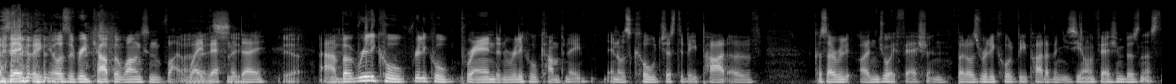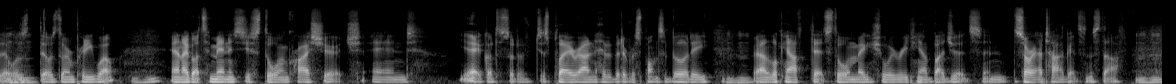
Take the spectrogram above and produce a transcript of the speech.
exactly. It was the red carpet in Wellington like way I back in the day. Yeah. Um, yeah. But really cool, really cool brand and really cool company, and it was cool just to be part of because I really I enjoy fashion, but it was really cool to be part of a New Zealand fashion business that was Mhm. that was doing pretty well, Mhm. and I got to manage your store in Christchurch, and yeah, got to sort of just play around and have a bit of responsibility, Mhm. uh, looking after that store, and making sure we're reaching our budgets and sorry our targets and stuff. Mhm.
